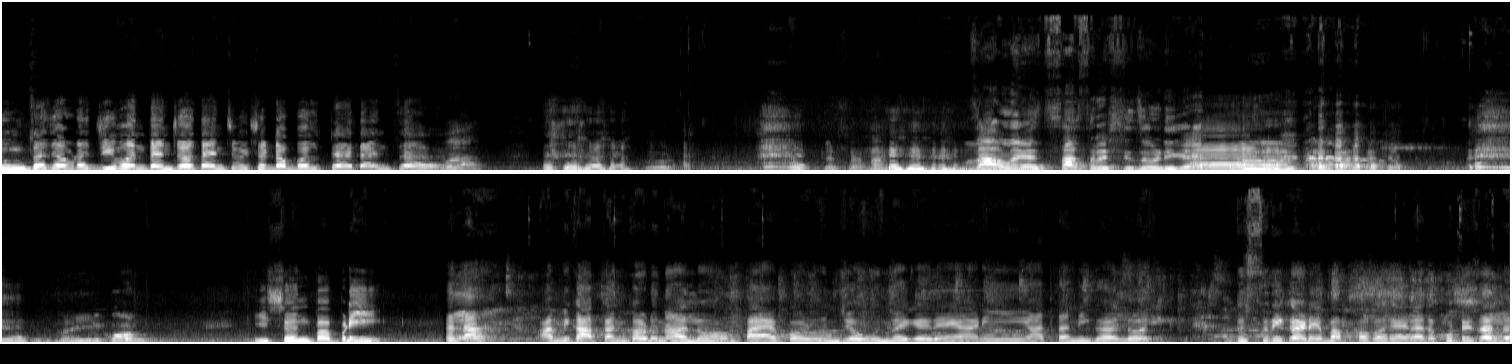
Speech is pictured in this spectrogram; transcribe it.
तुमचं जेवढं जीवन त्यांच्यावर त्यांच्यापेक्षा डबल त्यांचं. मग गुड कसं ना? सासऱ्याची जोडी काय नाही कोण? ईशन पापडी. चला आम्ही काकांकडून आलो पाया पडून जेवून वगैरे आणि आता निघालो दुसरीकडे बाप्पा बघायला. आता कुठे चाललो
